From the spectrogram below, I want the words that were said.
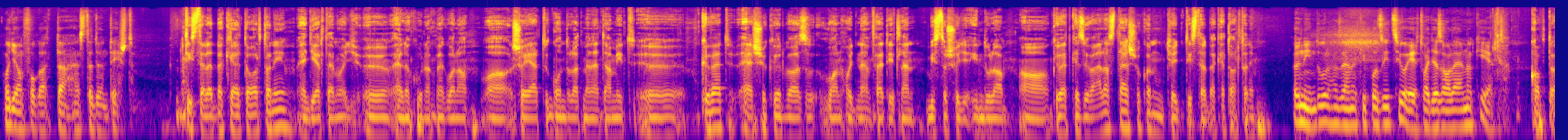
hogyan fogadta ezt a döntést? Tiszteletbe kell tartani. Egyértelmű, hogy ö, elnök úrnak megvan a, a saját gondolatmenete, amit ö, követ. Első körben az van, hogy nem feltétlen biztos, hogy indul a, a következő választásokon, úgyhogy tiszteletbe kell tartani. Ön indul az elnöki pozícióért, vagy az alelnökért? Kapta,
